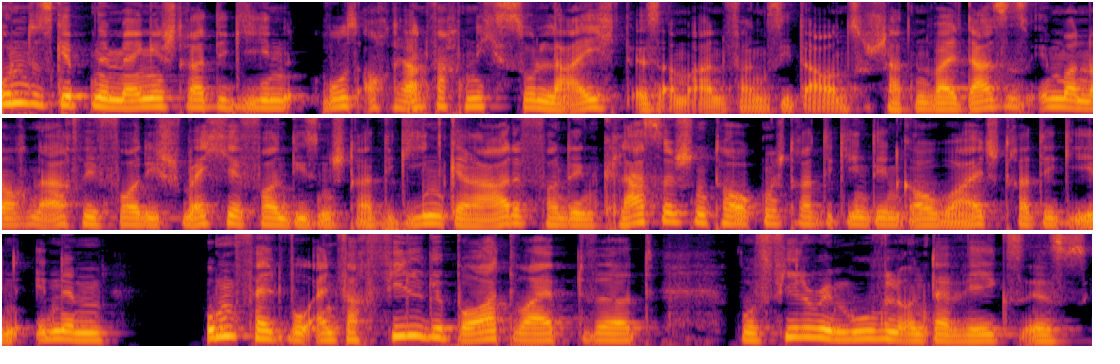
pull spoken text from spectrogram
Und es gibt eine Menge Strategien, wo es auch ja. einfach nicht so leicht ist, am Anfang sie down zu schatten, weil das ist immer noch nach wie vor die Schwäche von diesen Strategien, gerade von den klassischen Token-Strategien, den Go-Wide-Strategien, in einem Umfeld, wo einfach viel geboardwiped wird, wo viel Removal unterwegs ist.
